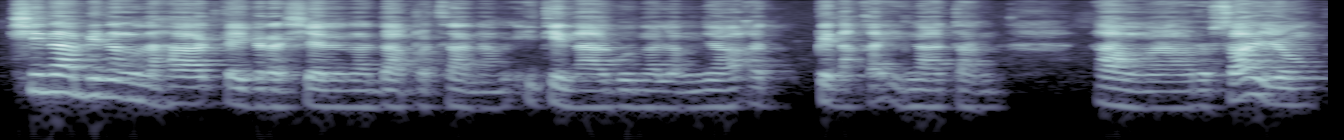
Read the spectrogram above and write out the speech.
Sinabi ng lahat kay Graciela na dapat sanang itinago na lang niya at pinakaingatan ang uh, rosaryong,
